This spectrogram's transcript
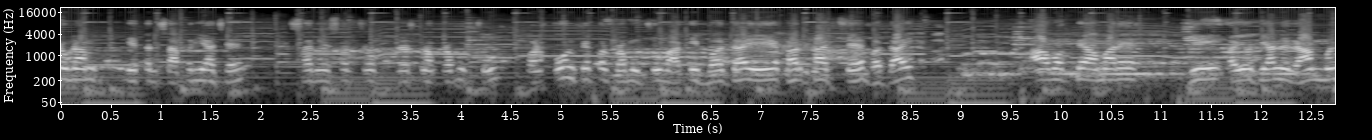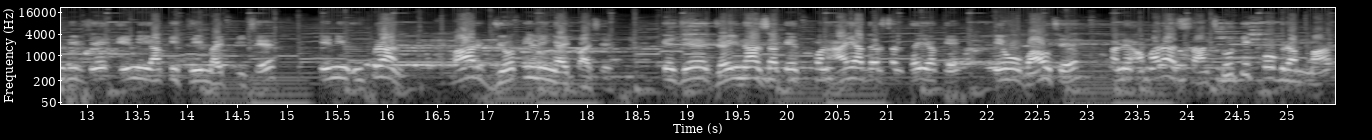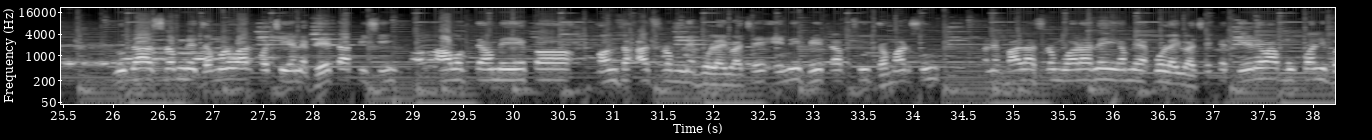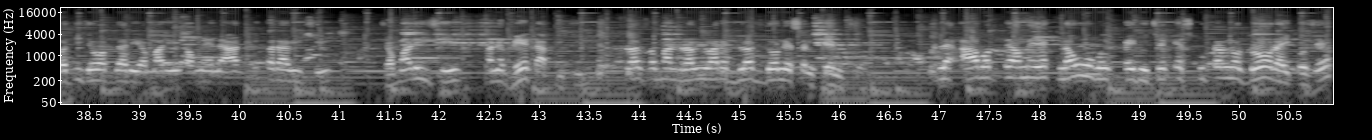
મારું નામ કેતન સાપરિયા છે. સર્વેશ્વર ચોક ટ્રસ્ટનો પ્રમુખ છું. પણ ઓન પેપર પ્રમુખ છું. બાકી બધાય એક હરખા જ છે. બધાય આ વખતે અમારે જે અયોધ્યાનું રામ મંદિર છે, એની આખી થીમ આપી છે. એની ઉપરાંત બાર જ્યોતિર્લિંગ આપ્યા છે. કે જે જઈ ના શકે, પણ અહીંયા દર્શન થઈ શકે એવો ભાવ છે. અને અમારા સાંસ્કૃતિક પ્રોગ્રામમાં વૃદ્ધાશ્રમને જમણવાર પછી એને ભેટ આપી છે. આ વખતે અમે એક અંધ આશ્રમને બોલાવ્યા છે. એની ભેટ આપશું, જમાડશું અને બાલાશ્રમ વાળાને અમે બોલાવ્યા છે કે તેડવા મૂકવાની બધી જવાબદારી અમારી, અમે એને આરતી કરાવી છીએ જમાડી છીએ અને ભેટ આપી છીએ પ્લસ અમારે રવિવારે બ્લડ ડોનેશન કેમ્પ છે? એટલે આ વખતે અમે એક નવું કર્યું છે કે સ્કૂટરનો ડ્રો રાખ્યો છે.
